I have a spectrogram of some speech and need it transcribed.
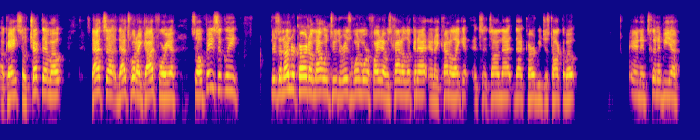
Okay, so check them out. That's uh that's what I got for you. So basically, there's an undercard on that one too. There is one more fight I was kind of looking at, and I kind of like it. It's it's on that that card we just talked about and it's going to be a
